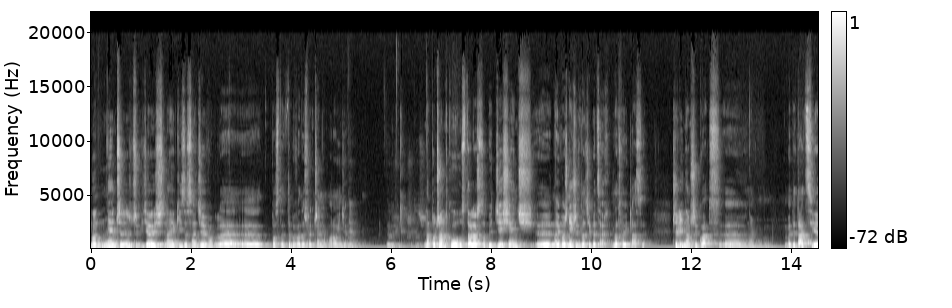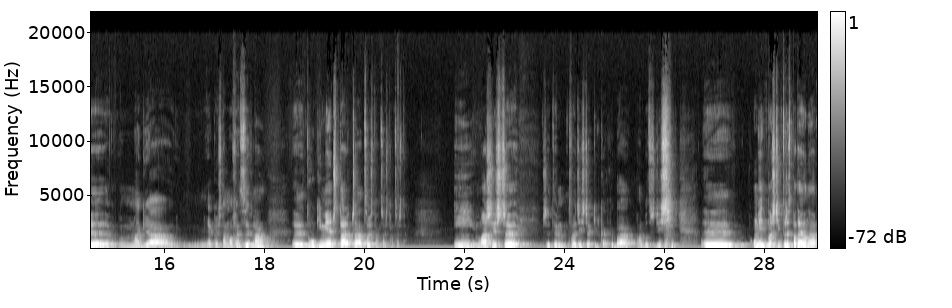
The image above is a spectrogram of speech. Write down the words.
no nie wiem, czy, czy widziałeś na jakiej zasadzie w ogóle e, postać zdobywa doświadczenia w Morrowindzie. Nie. Na początku ustalasz sobie 10 y, najważniejszych dla Ciebie cech, dla Twojej klasy. Czyli na przykład y, nie wiem, medytację, magia jakaś tam ofensywna, długi miecz, tarcza, coś tam, coś tam, coś tam. I masz jeszcze przy tym 20 kilka chyba, albo 30 y, umiejętności, które spadają na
